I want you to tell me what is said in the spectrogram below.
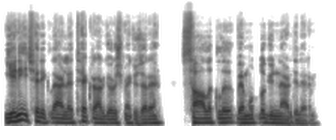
Yeni içeriklerle tekrar görüşmek üzere. Sağlıklı ve mutlu günler dilerim.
